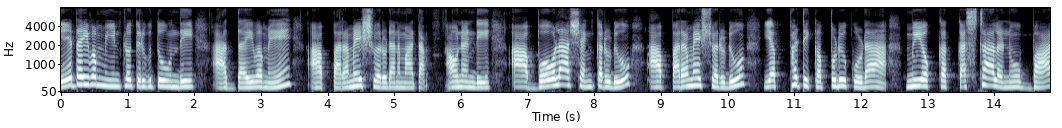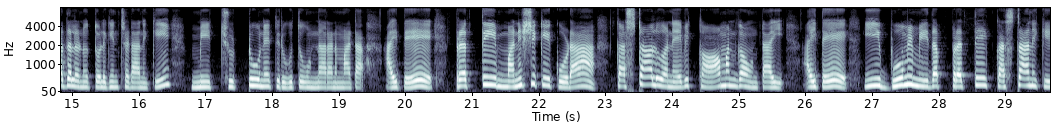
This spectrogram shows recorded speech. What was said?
ఏ దైవం మీ ఇంట్లో తిరుగుతూ ఉంది? ఆ దైవమే ఆ పరమేశ్వరుడు అనమాట అవునండి ఆ బోలా శంకరుడు ఆ పరమేశ్వరుడు ఎప్పటికప్పుడు కూడా మీ యొక్క కష్టాలను బాధలను తొలగించడానికి మీ చుట్టూనే తిరుగుతూ ఉన్నారనమాట అయితే ప్రతి మనిషికి కూడా కష్టాలు అనేవి కామన్గా ఉంటాయి. అయితే ఈ భూమి మీద ప్రతి కష్టానికి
